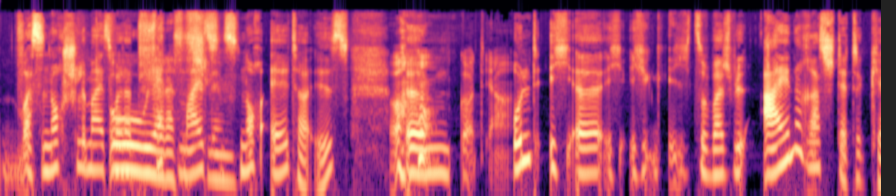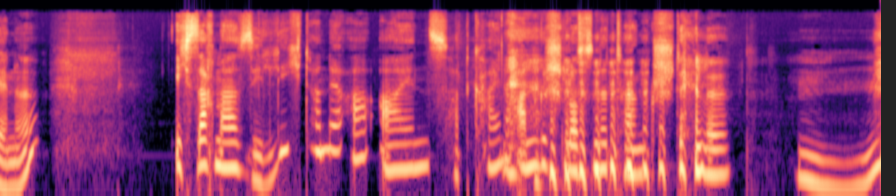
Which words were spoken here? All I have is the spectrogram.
was noch schlimmer ist, weil Oh, das ja, Fett das ist meistens noch älter ist. Oh ähm, Gott, ja. Und ich, äh, ich, ich, ich zum Beispiel eine Raststätte kenne. Ich sag mal, sie liegt an der A1, hat keine angeschlossene Tankstelle. Hm.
